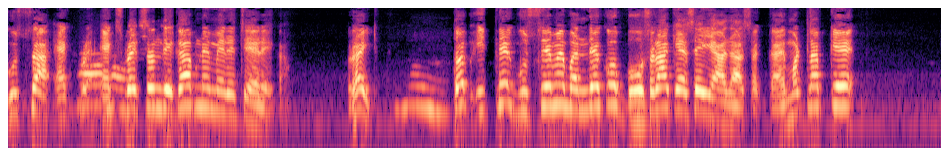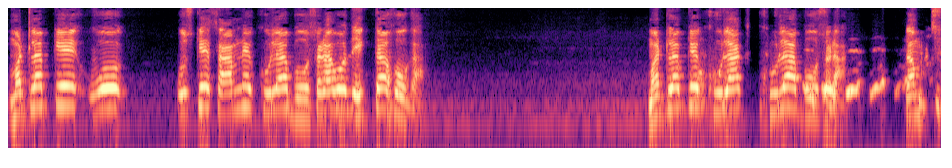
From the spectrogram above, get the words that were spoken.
गुस्सा हाँ, हाँ। एक्सप्रेशन देखा आपने मेरे चेहरे का राइट? हम्म, तो अब इतने गुस्से में बंदे को भोसड़ा कैसे याद आ सकता है? मतलब के मतलब के वो उसके सामने खुला भोसड़ा वो देखता होगा। मतलब के खुला खुला बोसड़ा। समझ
